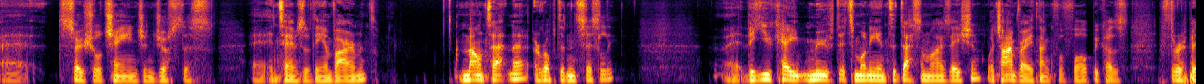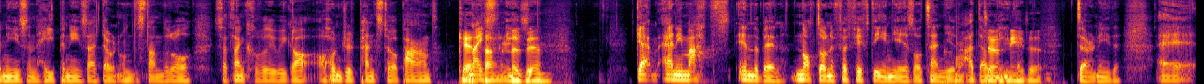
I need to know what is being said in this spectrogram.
uh, social change and justice uh, in terms of the environment. Mount Etna erupted in Sicily. Uh, the UK moved its money into decimalisation, which I'm very thankful for because threepennies and halfpennies I don't understand at all. So thankfully we got 100 pence to a pound. Get nice that in the bin get any maths in the bin. Not done it for 15 years or 10 years. I don't, don't need, need it. it. Don't need it. Uh,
